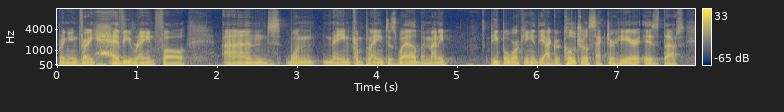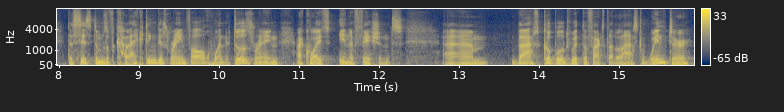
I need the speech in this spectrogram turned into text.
bringing very heavy rainfall. And one main complaint as well by many people working in the agricultural sector here is that the systems of collecting this rainfall when it does rain are quite inefficient. Um, that coupled with the fact that last winter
